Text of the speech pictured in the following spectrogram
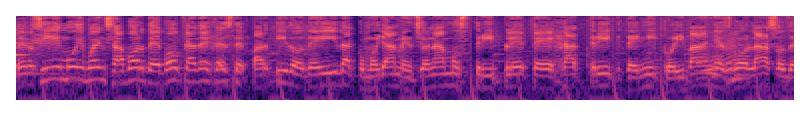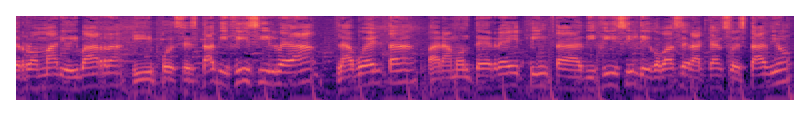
Pero sí, muy buen sabor de boca deja este partido de ida, como ya mencionamos, triplete, hat-trick de Nico Ibáñez, golazo de Romario Ibarra. Y pues está difícil, ¿verdad? La vuelta para Monterrey pinta difícil, digo, va a ser acá en su estadio.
